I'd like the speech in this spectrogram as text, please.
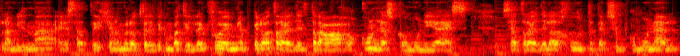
la misma estrategia número 3 de combatir la infodemia, pero a través del trabajo con las comunidades, o sea, a través de las juntas de acción comunal,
